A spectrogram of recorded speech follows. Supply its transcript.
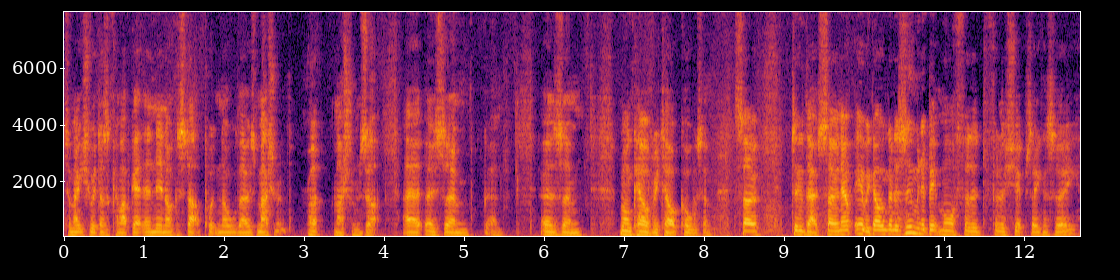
to make sure it doesn't come up again, and then I can start putting all those mushrooms right, mushrooms up uh, as um, um, as um, Ron Calvary talk calls them. So do those. So now here we go. I'm going to zoom in a bit more for the for the ship so you can see.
